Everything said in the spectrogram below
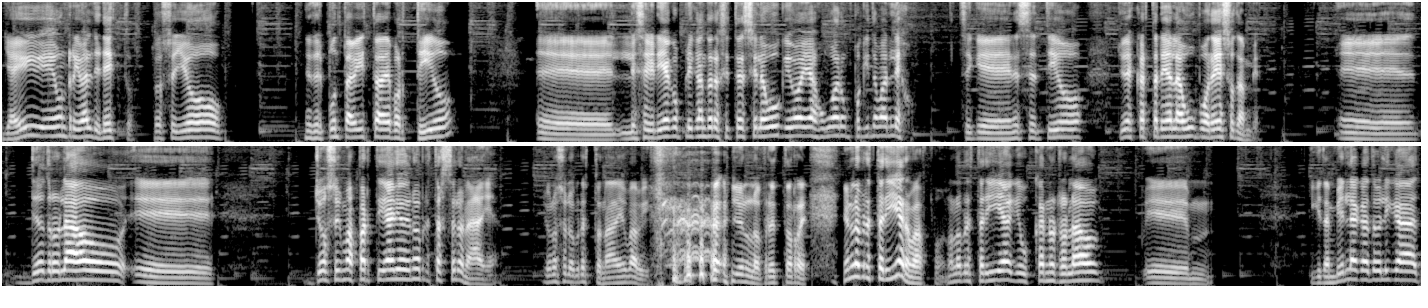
Y ahí es un rival directo. Entonces yo, desde el punto de vista deportivo, eh, le seguiría complicando la existencia de la U que vaya a jugar un poquito más lejos. Así que en ese sentido, yo descartaría la U por eso también. Eh, de otro lado, eh, yo soy más partidario de no prestárselo a nadie. Yo no se lo presto a nadie, papi. yo no lo presto re. Yo no lo prestaría nomás, po. no lo prestaría que buscar en otro lado. eh, Y que también la Católica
